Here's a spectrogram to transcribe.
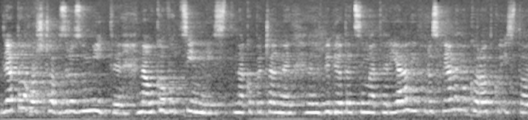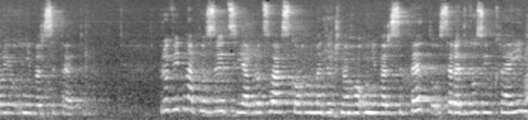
Для того, щоб зрозуміти наукову цінність накопичених в бібліотеці матеріалів, розглянемо коротку історію університету. Провідна позиція Wrocławського медичного університету серед вузів країни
